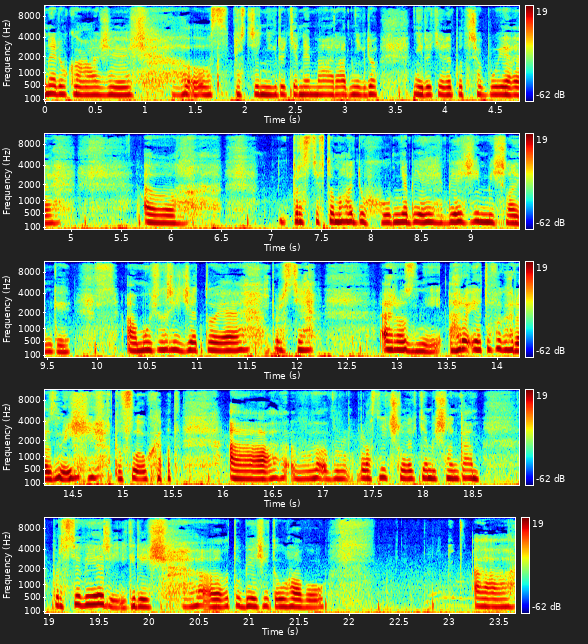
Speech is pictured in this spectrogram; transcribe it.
nedokážeš, eh, prostě nikdo tě nemá rád, nikdo, nikdo tě nepotřebuje. Eh, prostě v tomhle duchu mě běží myšlenky. A můžu říct, že to je prostě hrozný. Je to fakt hrozný poslouchat. A vlastně člověk těm myšlenkám prostě věří, když eh, to běží tou hlavou. A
